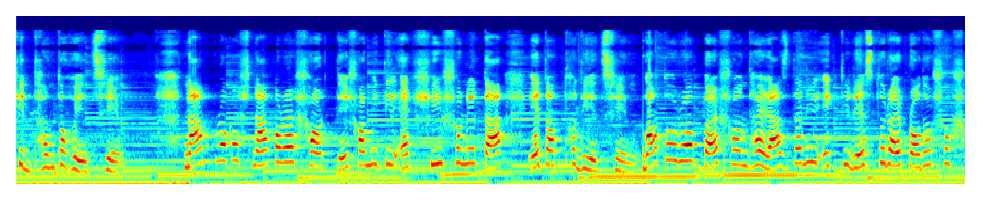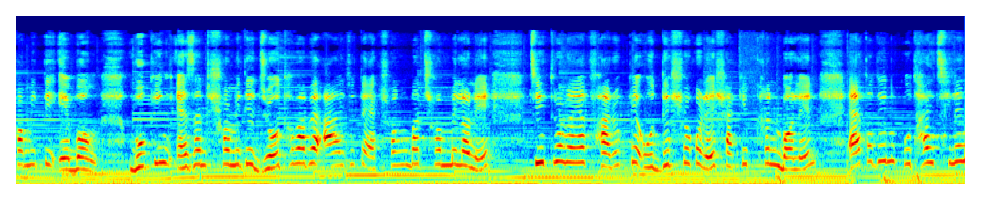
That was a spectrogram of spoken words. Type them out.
সিদ্ধান্ত হয়েছে। নাম প্রকাশ না করার শর্তে সমিতির এক শীর্ষ নেতা এ তথ্য দিয়েছেন। গত রোববার সন্ধ্যায় রাজধানীর একটি রেস্তোরাঁয় প্রদর্শক সমিতি এবং বুকিং এজেন্ট সমিতি যৌথভাবে আয়োজিত এক সংবাদ সম্মেলনে চিত্রনায়ক ফারুককে উদ্দেশ্য করে শাকিব খান বলেন, এতদিন কোথায় ছিলেন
